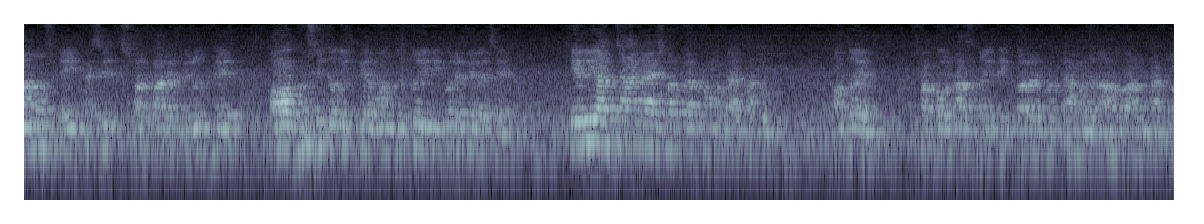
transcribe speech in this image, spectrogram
মানুষ এই ফ্যাসিস্ট সরকারের বিরুদ্ধে অঘোষিত ঐক্যের মঞ্চ তৈরি করে ফেলেছে। কেউই আর চায় না সরকার ক্ষমতায় থাকুক। অতএব সকল রাজনৈতিক দলের প্রতি আমাদের আহ্বান থাকল।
